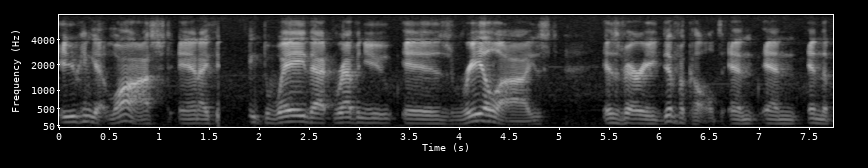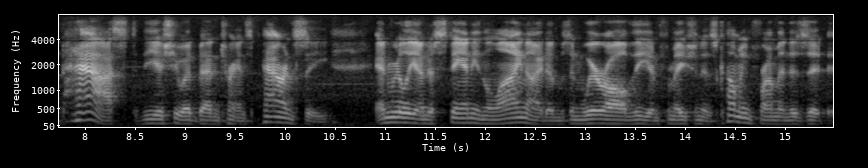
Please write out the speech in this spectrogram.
you can get lost. And I think the way that revenue is realized is very difficult. And and in the past, the issue had been transparency and really understanding the line items and where all the information is coming from, and is it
